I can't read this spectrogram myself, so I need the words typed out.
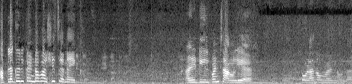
आपल्या घरी काइंड ऑफ अशीच आहे ना एक. आणि डील पण चांगली आहे. सोळा नव्याण्णवला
